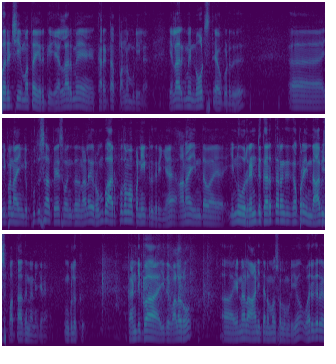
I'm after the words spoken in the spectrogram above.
பரிட்சயமாக தான் இருக்குது எல்லாருமே கரெக்டாக பண்ண முடியல. எல்லாருக்குமே நோட்ஸ் தேவைப்படுது. இப்போ நான் இங்கே புதுசாக பேச வந்ததுனால ரொம்ப அற்புதமாக பண்ணிகிட்டு இருக்கிறீங்க. ஆனால் இந்த இன்னும் ஒரு ரெண்டு கருத்தரங்குக்கு அப்புறம் இந்த ஆஃபீஸ் பத்தாதுன்னு நினைக்கிறேன் உங்களுக்கு. கண்டிப்பாக இது வளரும். என்னால் ஆணித்தனமாக சொல்ல முடியும். வருகிற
